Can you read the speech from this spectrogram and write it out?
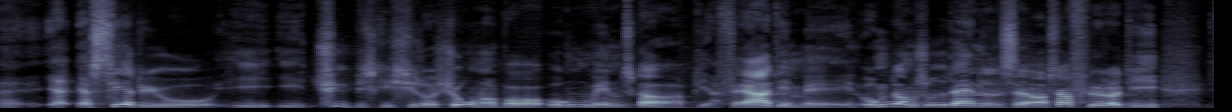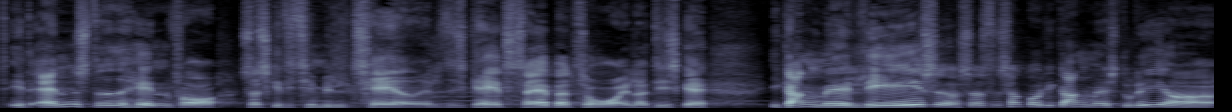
Øh, jeg, jeg ser det jo i, i typiske situationer, hvor unge mennesker bliver færdige med en ungdomsuddannelse, og så flytter de et andet sted hen, for så skal de til militæret, eller de skal have et sabbatår, eller de skal i gang med at læse, og så, så går de i gang med at studere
